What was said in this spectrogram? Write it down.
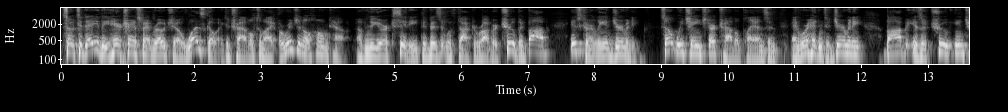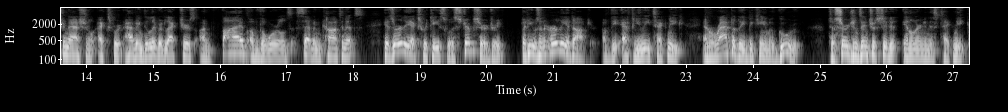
So today, the Hair Transplant Roadshow was going to travel to my original hometown of New York City to visit with Dr. Robert True, but Bob is currently in Germany. So we changed our travel plans and, and we're heading to Germany. Bob is a true international expert, having delivered lectures on five of the world's seven continents. His early expertise was strip surgery, but he was an early adopter of the FUE technique and rapidly became a guru to surgeons interested in learning this technique.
